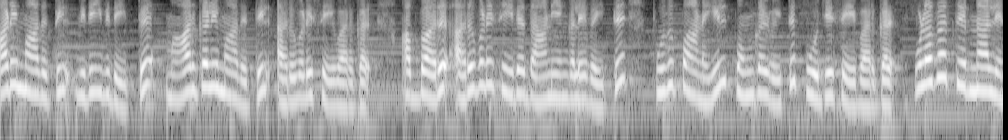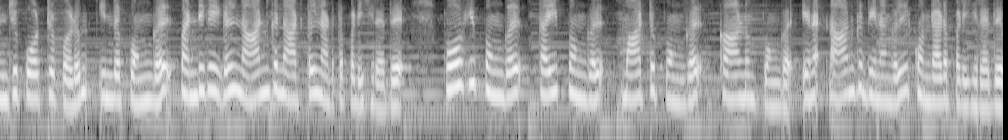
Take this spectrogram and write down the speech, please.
ஆடி மாதத்தில் விதை விதைத்து மார்கழி மாதத்தில் அறுவடை செய்வார்கள். அவ்வாறு அறுவடை செய்த தானியங்களை வைத்து புது பானையில் பொங்கல் வைத்து பூஜை செய்வார்கள். உழவர் திருநாள் என்று போற்றப்படும் இந்த பொங்கல் பண்டிகைகள் நான்கு நாட்கள் நடத்தப்படுகிறது. போகி பொங்கல் தைப்பொங்கல் மாட்டுப்பொங்கல் காணும் பொங்கல் என நான்கு தினங்களில் கொண்டாடப்படுகிறது.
